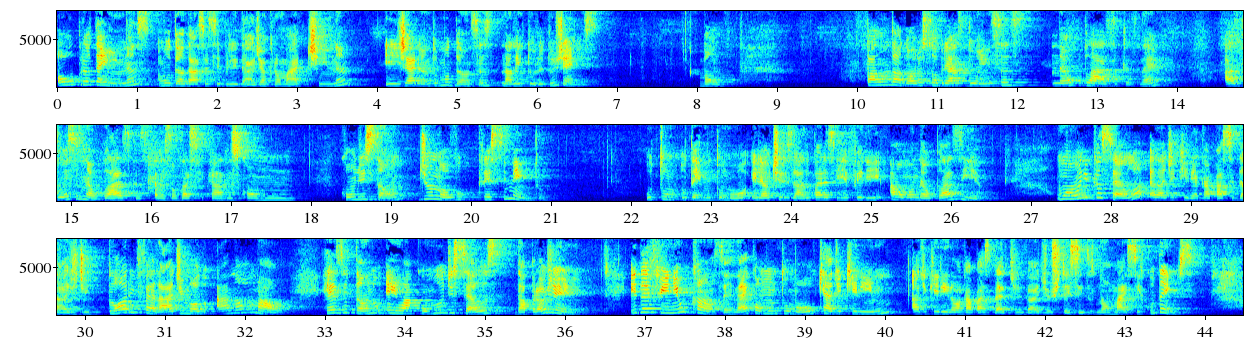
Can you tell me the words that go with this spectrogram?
ou proteínas, mudando a acessibilidade à cromatina e gerando mudanças na leitura dos genes. Bom, Falando agora sobre as doenças neoplásicas, né? As doenças neoplásicas, elas são classificadas como condição de um novo crescimento. O, tum o termo tumor ele é utilizado para se referir a uma neoplasia. Uma única célula ela adquire a capacidade de proliferar de modo anormal, resultando em um acúmulo de células da progênie. E define o câncer né, como um tumor que adquiriram, adquiriram a capacidade de invadir os tecidos normais circundantes.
